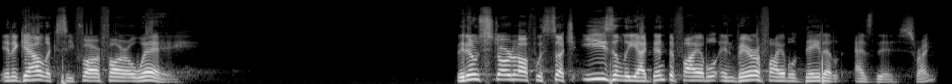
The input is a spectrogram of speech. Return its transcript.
in a galaxy far, far away. They don't start off with such easily identifiable and verifiable data as this, right?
